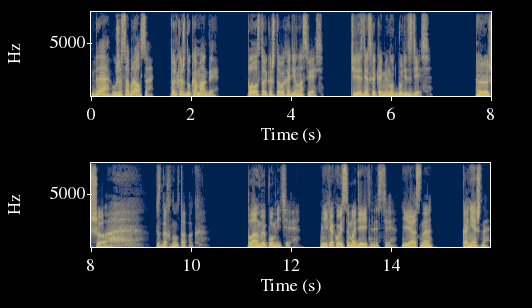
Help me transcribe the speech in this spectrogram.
«Да, уже собрался. Только жду команды. Полос только что выходил на связь. Через несколько минут будет здесь». «Хорошо», — вздохнул Тапок. «План вы помните. Никакой самодеятельности, ясно?» «Конечно».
